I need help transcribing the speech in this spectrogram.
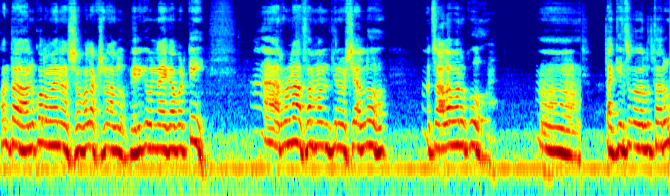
కొంత అనుకూలమైన శుభ లక్షణాలు పెరిగి ఉన్నాయి కాబట్టి రుణ సంబంధించిన విషయాల్లో చాలా వరకు తగ్గించుకోగలుగుతారు.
